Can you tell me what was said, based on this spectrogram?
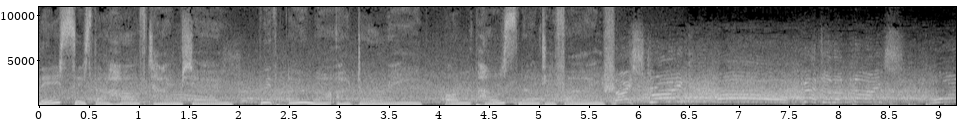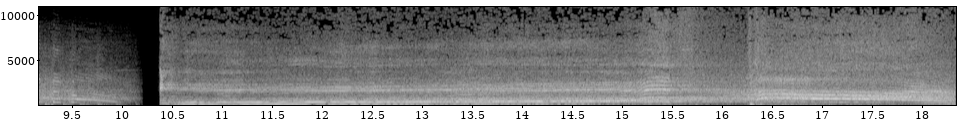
This is the halftime show with Omar Adori on Pulse 95. Nice strike! Oh, better than nice! Wonderful! It's time!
